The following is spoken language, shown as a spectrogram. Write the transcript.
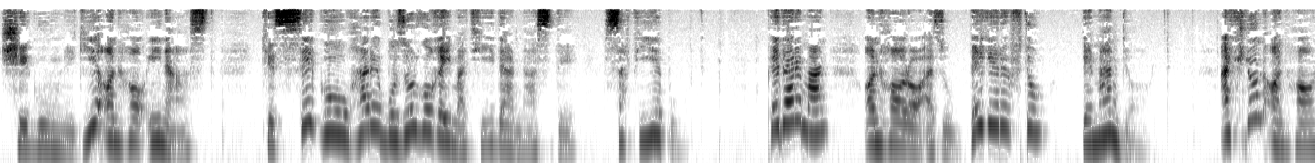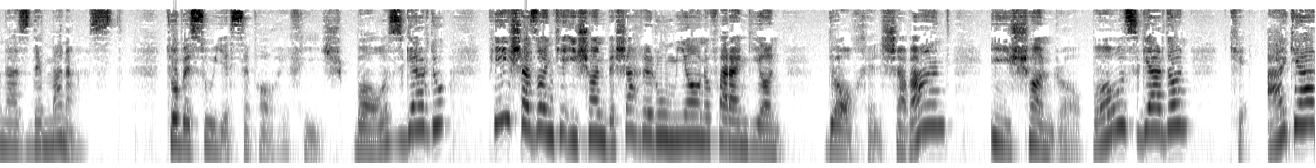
چگونگی آنها این است که سه گوهر بزرگ و قیمتی در نزد صفیه بود. پدر من آنها را از او بگرفت و به من داد. اکنون آنها نزد من است. تو به سوی سپاه خیش بازگرد و پیش از آن که ایشان به شهر رومیان و فرنگیان داخل شوند ایشان را بازگردان که اگر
